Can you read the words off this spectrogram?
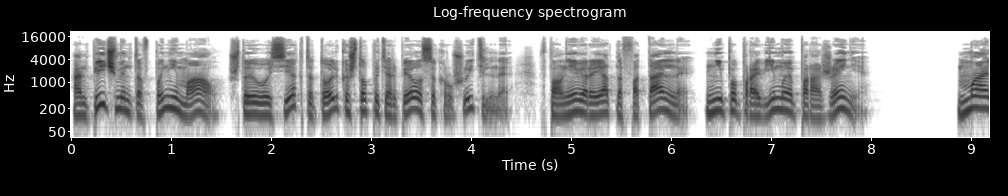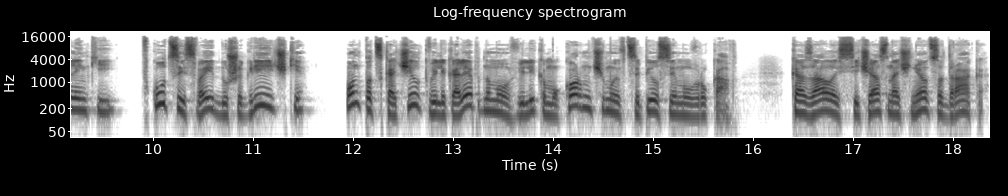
Анпичментов понимал, что его секта только что потерпела сокрушительное, вполне вероятно фатальное, непоправимое поражение. Маленький, в куцей своей душегреечке, он подскочил к великолепному, великому кормчему и вцепился ему в рукав. Казалось, сейчас начнется драка.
